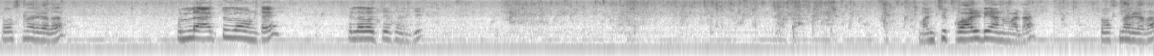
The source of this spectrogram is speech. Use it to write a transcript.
చూస్తున్నారు కదా? ఫుల్ యాక్టివ్గా ఉంటాయి. పిల్లలు వచ్చేసరికి. మంచి క్వాలిటీ అనమాట చూస్తున్నారు కదా.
